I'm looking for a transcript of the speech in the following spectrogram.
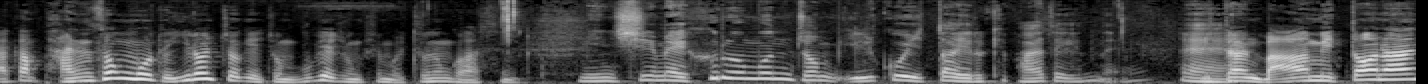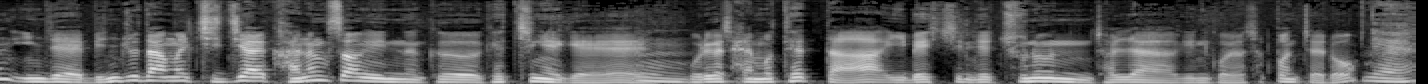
약간 반성 모드 이런 쪽에 좀 무게 중심을 두는 것 같습니다. 민심의 흐름은 좀 읽고 있다 이렇게 봐야 되겠네. 예. 일단 마음이 떠난 이제 민주당을 지지할 가능성이 있는 그 계층에게 음. 우리가 잘못했다 이 메시지를 이제 주는 전략인 거예요. 첫 번째로. 예.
